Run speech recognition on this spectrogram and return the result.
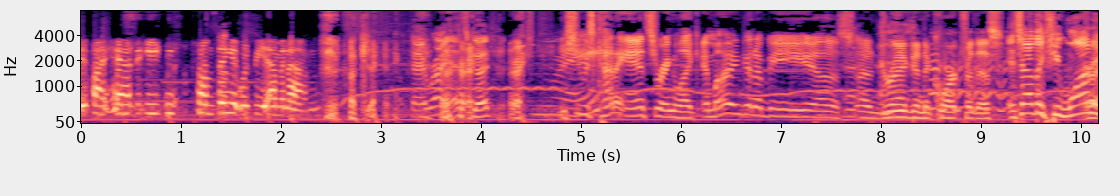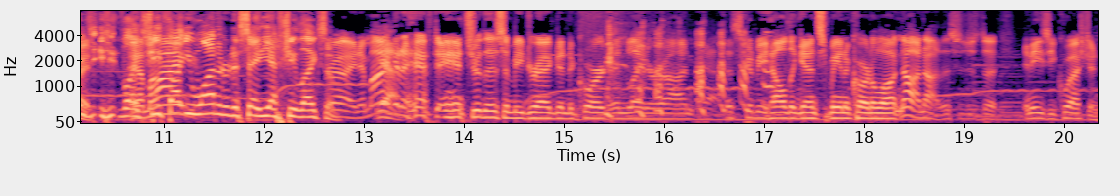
if I had to eat something, it would be M and M's. Okay. Okay, right. That's good. All right. She was kind of answering like, "Am I going to be uh, s- uh, dragged into court for this?" It sounded like she wanted, Right. like Am she I- thought you wanted her to say yes, she likes him. Right. Am I Yeah. going to have to answer this and be dragged into court and later on this could be held against me in a court of law? No, no. This is just a, an easy question.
